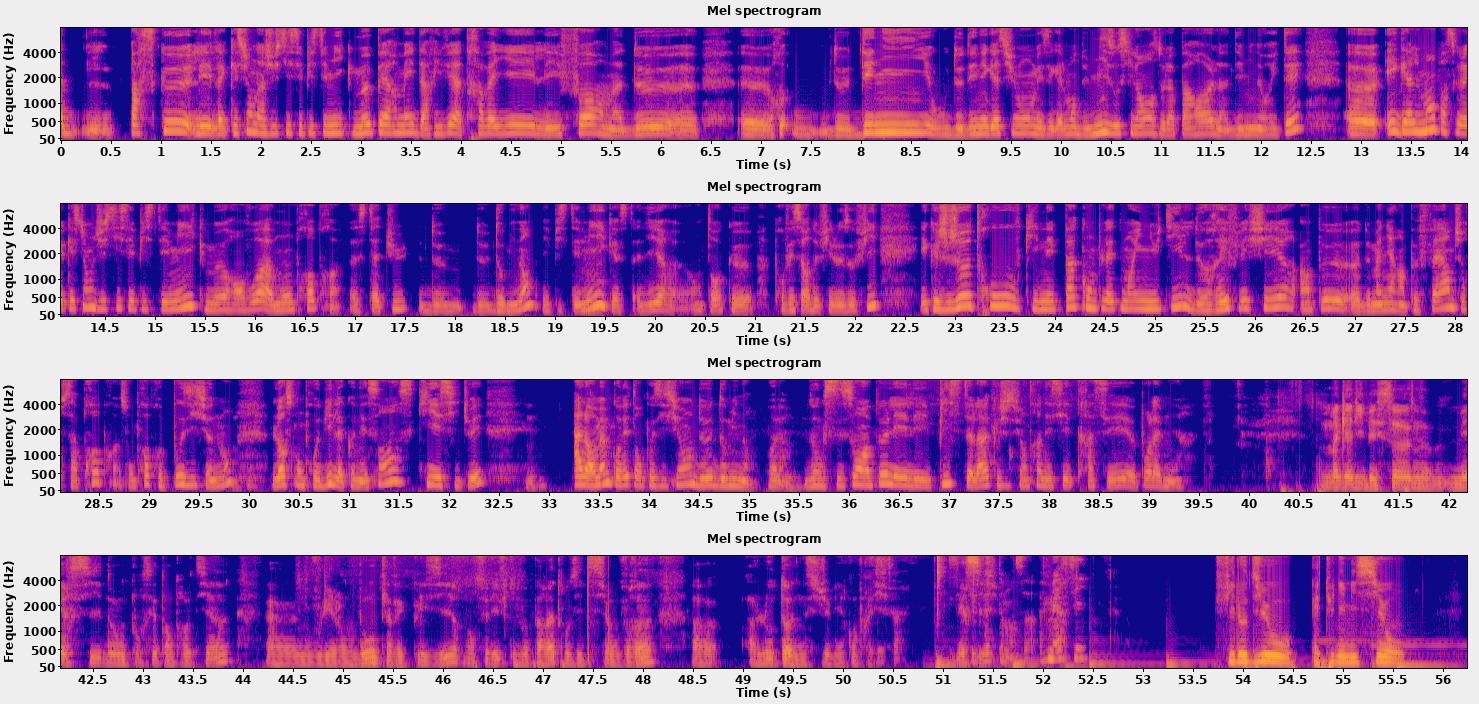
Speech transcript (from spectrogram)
parce que les, la question d'injustice épistémique me permet d'arriver à travailler les formes de euh, euh, de déni ou de dénégation, mais également de mise au silence de la parole des minorités. Euh, également parce que la question de justice épistémique me renvoie à mon propre euh, statut de, de dominant épistémique, mmh. c'est-à-dire en tant que professeur de philosophie, et que je trouve qu'il n'est pas complètement inutile de réfléchir un peu, de manière un peu ferme, sur sa propre, son propre positionnement mmh. lorsqu'on produit de la connaissance qui est située. Mmh. alors même qu'on est en position de dominant. Voilà. Donc ce sont un peu les, les pistes là que je suis en train d'essayer de tracer pour l'avenir. Magali Besson, merci donc pour cet entretien. Euh, nous vous lirons donc avec plaisir dans ce livre qui va paraître aux éditions Vrin à, l'automne, si j'ai bien compris. C'est ça. Merci. exactement ça. Merci. Philodio est une émission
